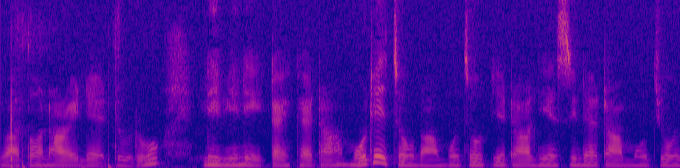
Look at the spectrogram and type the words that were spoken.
ရွာသွန်းတာတွေနဲ့အတူတူလေပြင်းတွေတိုက်ခတ်တာမိုးထစ်ကျုံတာမိုးကြိုးပစ်တာလျှက်စီးလက်တာမိုးကြိုး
